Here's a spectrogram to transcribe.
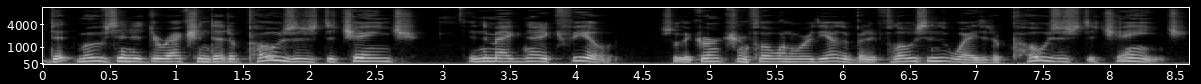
that moves in a direction that opposes the change in the magnetic field. So the current can flow one way or the other, but it flows in the way that opposes the change,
